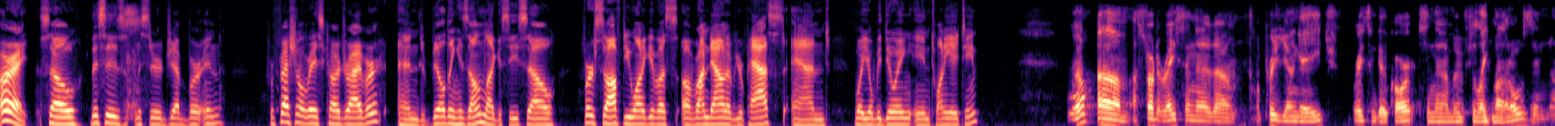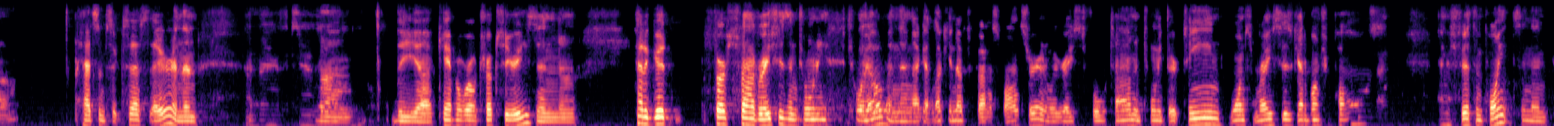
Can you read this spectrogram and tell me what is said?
All right, so this is Mr. Jeb Burton, professional race car driver and building his own legacy. So, first off, do you want to give us a rundown of your past and what you'll be doing in 2018? Well, um, I started racing at um, a pretty young age, racing go karts, and then I moved to late models and um, had some success there. And then I moved to um, the uh, Camping World Truck Series and uh, had a good first five races in 2012. And then I got lucky enough to find a sponsor, and we raced full time in 2013. Won some races, got a bunch of poles, and finished fifth in points. And then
